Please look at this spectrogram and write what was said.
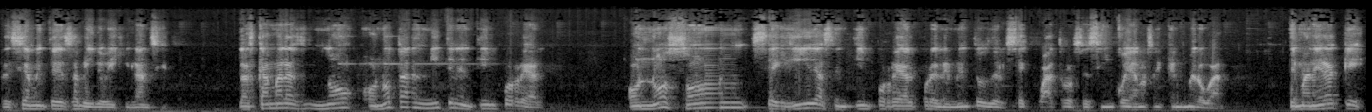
precisamente de esa videovigilancia. las cámaras no o no transmiten en tiempo real o no son seguidas en tiempo real por elementos del C4 o C5, ya no sé en qué número van. De manera que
